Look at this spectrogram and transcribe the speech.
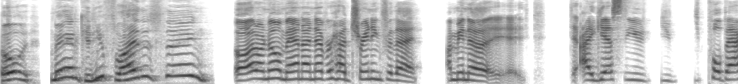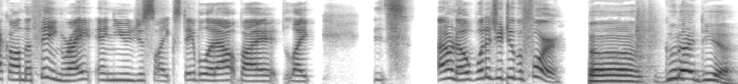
"Oh man, can you fly this thing?" Oh, I don't know, man. I never had training for that. I mean, uh, I guess you, you you pull back on the thing, right? And you just like stable it out by like, I don't know. What did you do before? Uh, good idea.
